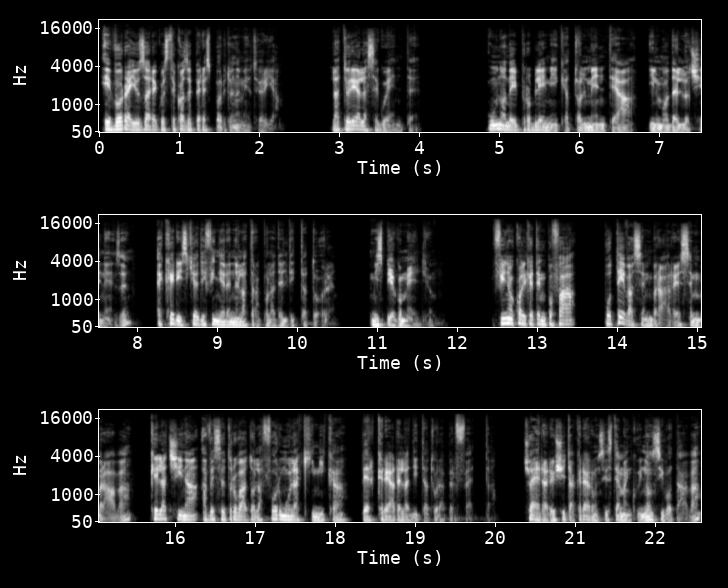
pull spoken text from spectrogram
E vorrei usare queste cose per esporre una mia teoria. La teoria è la seguente. Uno dei problemi che attualmente ha il modello cinese è che rischia di finire nella trappola del dittatore. Mi spiego meglio. Fino a qualche tempo fa poteva sembrare, sembrava, che la Cina avesse trovato la formula chimica per creare la dittatura perfetta. Cioè era riuscita a creare un sistema in cui non si votava,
